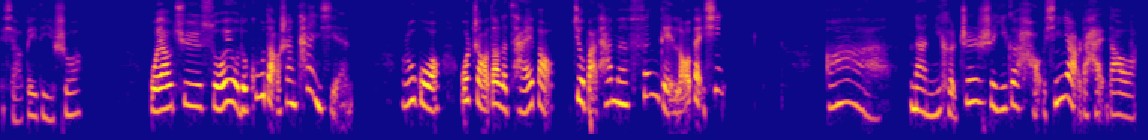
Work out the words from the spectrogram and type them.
小贝蒂说。我要去所有的孤岛上探险。如果我找到了财宝，就把它们分给老百姓。啊，那你可真是一个好心眼儿的海盗啊！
